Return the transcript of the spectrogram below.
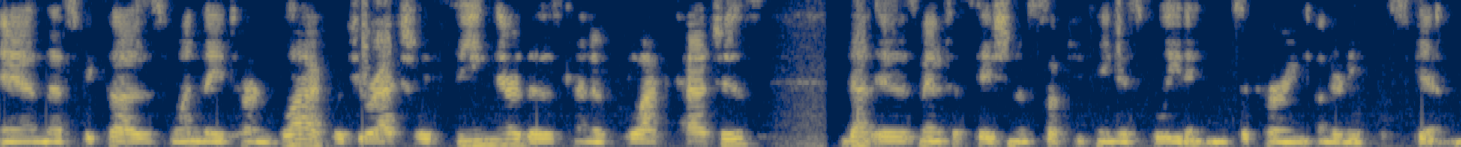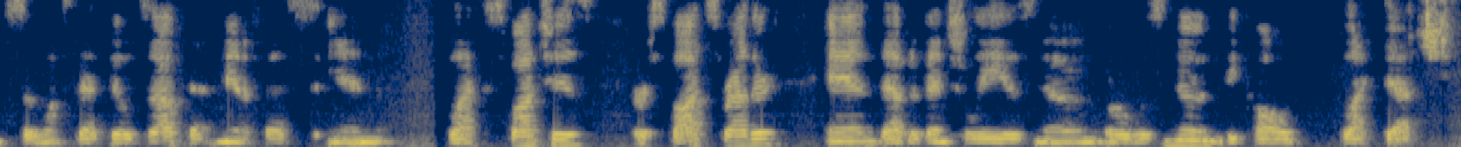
and that's because when they turn black, what you're actually seeing there, those kind of black patches, that is manifestation of subcutaneous bleeding. It's occurring underneath the skin. So once that builds up, that manifests in black spotches, or spots rather, and that eventually is known, or was known to be called Black Death.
